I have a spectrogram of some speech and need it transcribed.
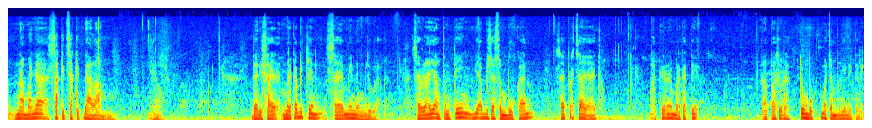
namanya sakit-sakit dalam. Jadi saya mereka bikin, saya minum juga. Saya bilang yang penting dia bisa sembuhkan, saya percaya itu. Akhirnya mereka apa sudah tumbuh macam begini tadi.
